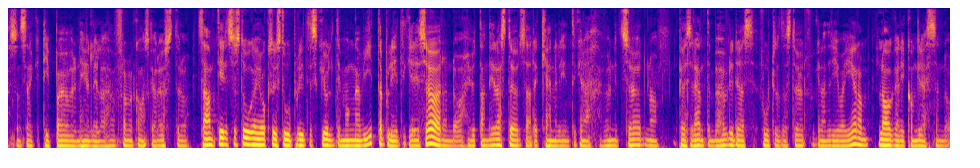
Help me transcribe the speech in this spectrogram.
som säkert tippade över en hel del afroamerikanska röster. Och Samtidigt så stod han ju också i stor politisk skuld till många vita politiker i södern då. Utan deras stöd så hade Kennedy inte kunnat vunnit södern. Och presidenten behövde deras fortsatta stöd för att kunna driva igenom lagar i kongressen då.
